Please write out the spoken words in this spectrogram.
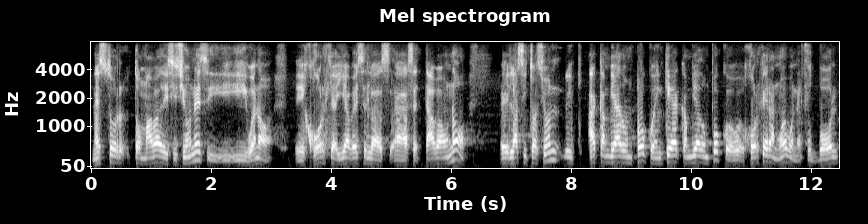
Néstor tomaba decisiones y, bueno, eh, Jorge ahí a veces las aceptaba o no. la situación ha cambiado un poco. ¿En qué ha cambiado un poco? Jorge era nuevo en el fútbol,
